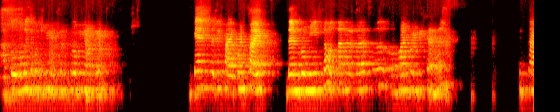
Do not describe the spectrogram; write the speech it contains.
आप दोनों में से कुछ भी लिख सकते हो अभी यहाँ पे। Thirty five point five. Then bromine का होता है मेरे पास वन ट्वेंटी सेवन इसका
